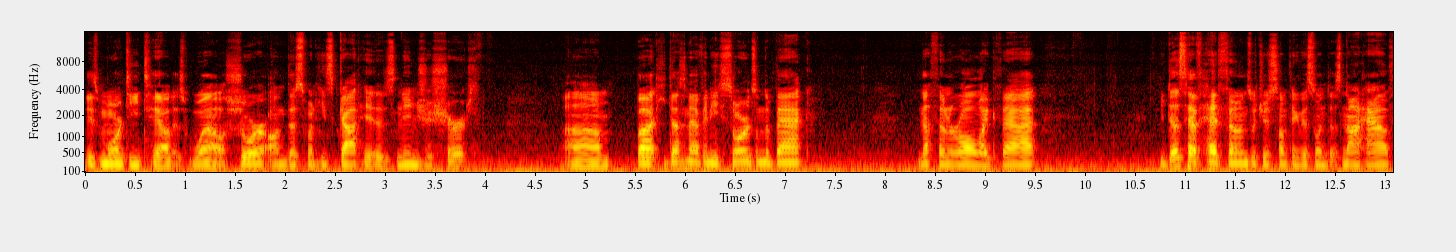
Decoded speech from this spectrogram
is more detailed as well. Sure, on this one he's got his ninja shirt. Um, but he doesn't have any swords on the back. Nothing at all like that. He does have headphones, which is something this one does not have.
